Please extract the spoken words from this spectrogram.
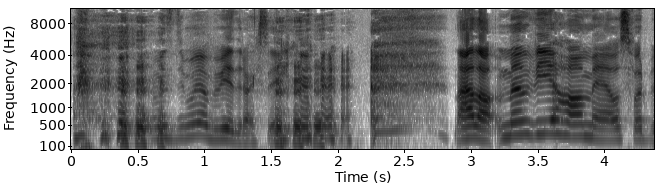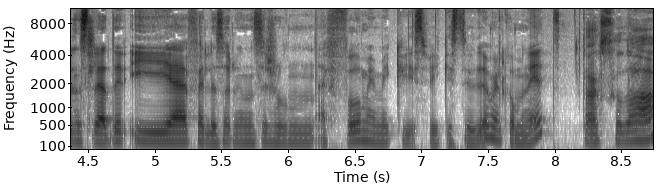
Mens de må jobbe videre, Aksel. Nei da. Men vi har med oss forbundsleder i eh, Fellesorganisasjonen FO, Mimmi Kvisvik i studio. Velkommen hit. Takk skal du ha.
